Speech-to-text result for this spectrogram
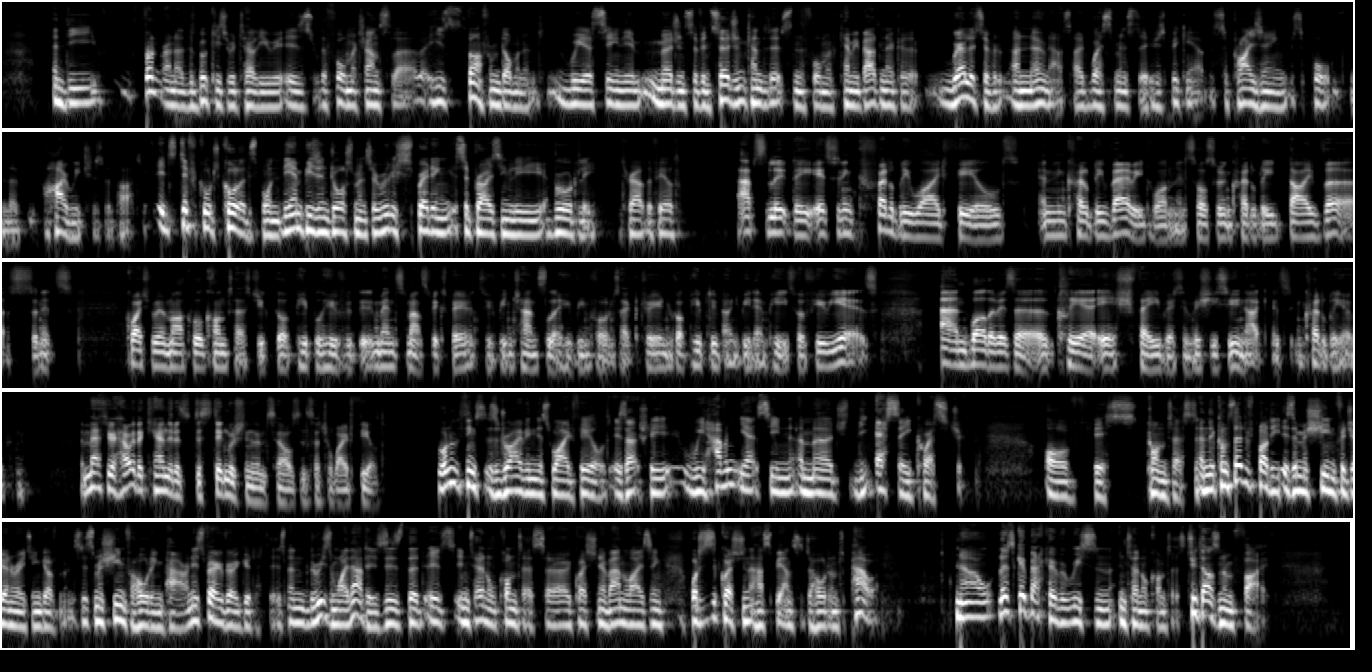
And the frontrunner, the bookies would tell you, is the former chancellor. He's far from dominant. We are seeing the emergence of insurgent candidates in the form of Kemi Badenoch, a relative unknown outside Westminster, who's picking up surprising support from the high reaches of the party. It's difficult to call at this point. The MP's endorsements are really spreading surprisingly broadly throughout the field. Absolutely. It's an incredibly wide field, an incredibly varied one. It's also incredibly diverse, and it's quite a remarkable contest. You've got people who've immense amounts of experience, who've been Chancellor, who've been Foreign Secretary, and you've got people who've only been MPs for a few years. And while there is a clear ish favourite in Rishi Sunak, it's incredibly open. And Matthew, how are the candidates distinguishing themselves in such a wide field? One of the things that's driving this wide field is actually we haven't yet seen emerge the essay question of this contest. And the Conservative Party is a machine for generating governments. It's a machine for holding power, and it's very, very good at it. And the reason why that is, is that its internal contests are a question of analysing what is the question that has to be answered to hold on to power. Now, let's go back over recent internal contests. 2005.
